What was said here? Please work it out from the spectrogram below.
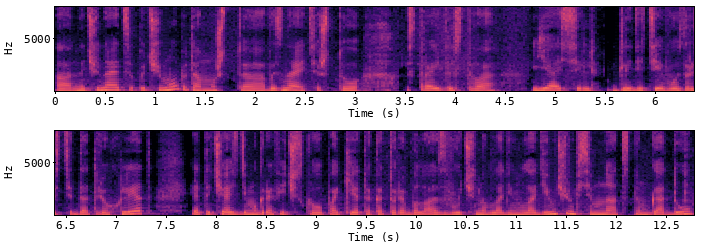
А, начинается почему? Потому что вы знаете, что строительство ясель для детей в возрасте до трех лет. Это часть демографического пакета, которая была озвучена Владимиром Владимировичем в 2017 году.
